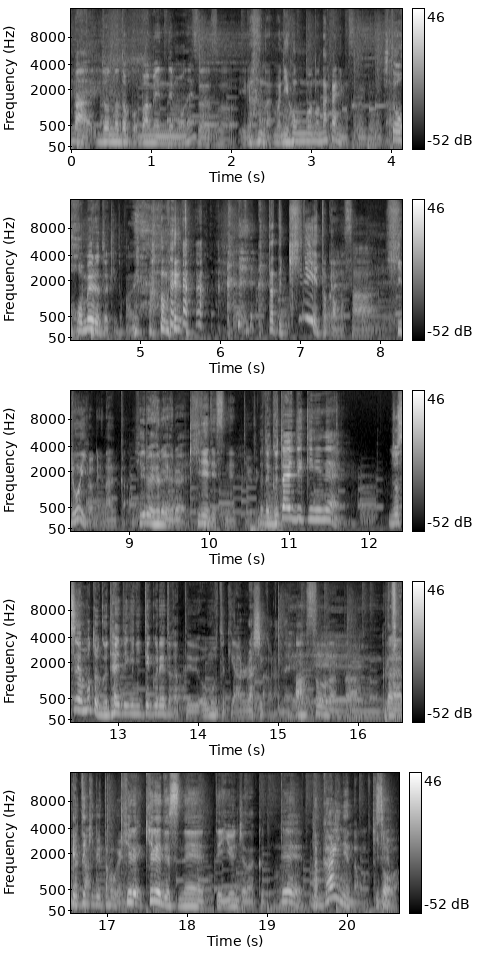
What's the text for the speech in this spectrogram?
まあどんなとこ場面でもね。そうそういろんな、まあ、日本語の中にもそういうものが。人を褒める時とかね。褒める。だって綺麗とかもさ広いよねなんか。広い広い広い。綺麗ですねっていうだって具体的にね女性はもっと具体的に言ってくれとかって思う時あるらしいからね。あそうなんだ、うん。具体的に言った方がいいきれ綺麗ですねって言うんじゃなくって、まあ概念だもん綺麗は。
